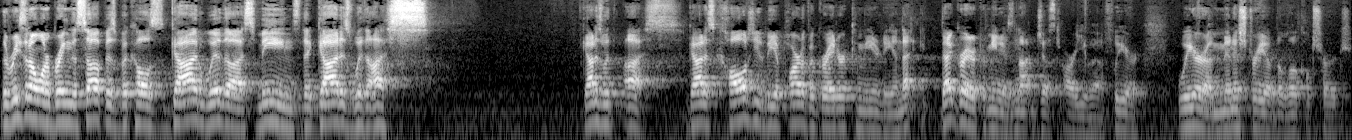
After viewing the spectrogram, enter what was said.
The reason I want to bring this up is because God with us means that God is with us. God is with us. God has called you to be a part of a greater community, and that, that greater community is not just RUF. We are, we are a ministry of the local church.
